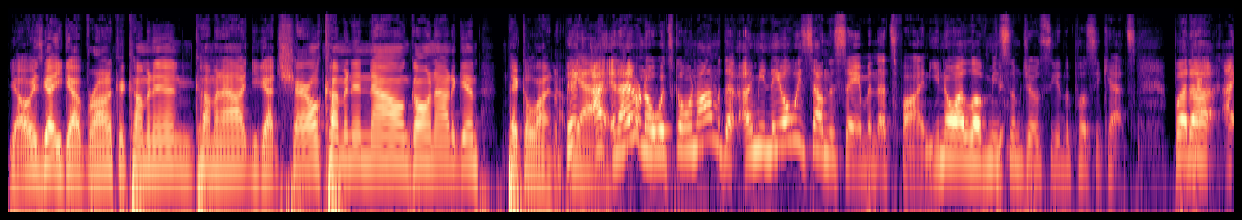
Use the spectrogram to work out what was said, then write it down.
You always got you got Veronica coming in and coming out. You got Cheryl coming in now and going out again. Pick a lineup. Pick, Yeah. I, and I don't know what's going on with that. I mean, they always sound the same, and that's fine. You know, I love me some Josie and the Pussycats. But uh, I,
